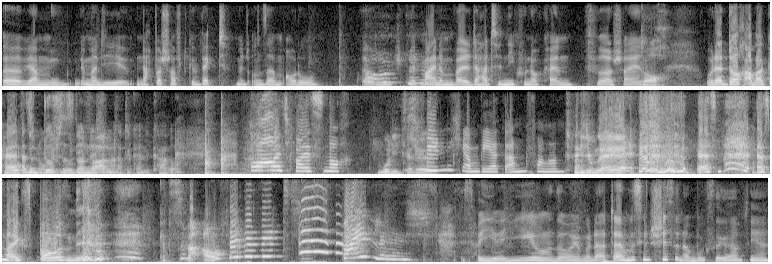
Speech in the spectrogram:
Äh, wir haben immer die Nachbarschaft geweckt mit unserem Auto, ähm, oh, mit meinem, weil da hatte Nico noch keinen Führerschein. Doch. Oder doch, aber kein, also durfte es noch nicht. Fahren und hatte keine Karre. Oh, ich weiß noch. Modi-Zettel. Ich will nicht am Berg anfahren. Junge, ey. Erstmal erst exposen. Kannst du mal aufhören damit? Peinlich. Ja, ist hier je und so, Junge. Da hat er ein bisschen Schiss in der Buchse gehabt hier.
